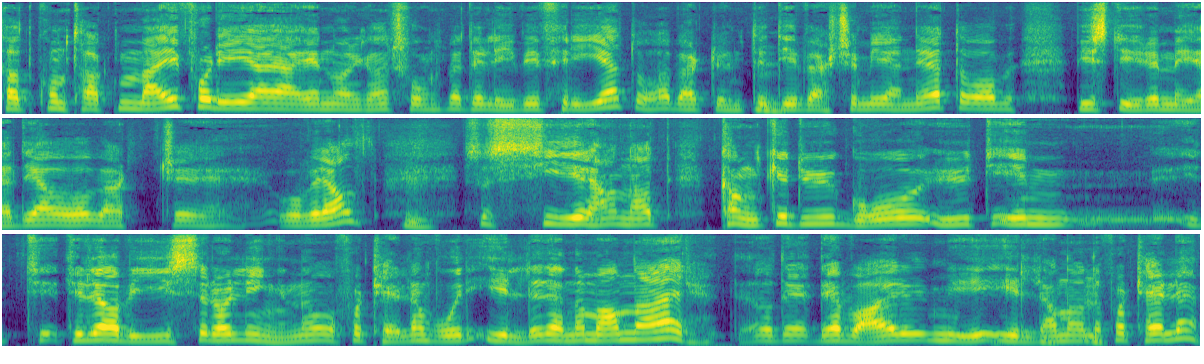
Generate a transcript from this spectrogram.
tatt kontakt med meg fordi jeg er i en organisasjon som heter Liv i frihet, og har vært rundt i diverse menigheter, og vi styrer media og har vært eh, overalt. Så sier han at kan ikke du gå ut i, til, til aviser og lignende og fortelle om hvor ille denne mannen er? Og det, det var mye ille han hadde å fortelle.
